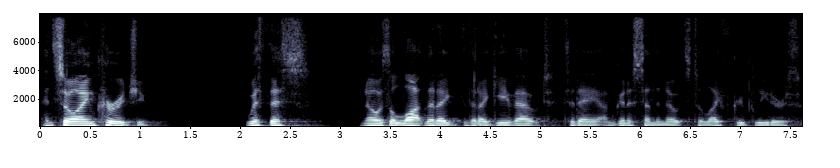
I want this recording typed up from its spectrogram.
And so I encourage you with this. I know it's a lot that I, that I gave out today. I'm going to send the notes to life group leaders.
